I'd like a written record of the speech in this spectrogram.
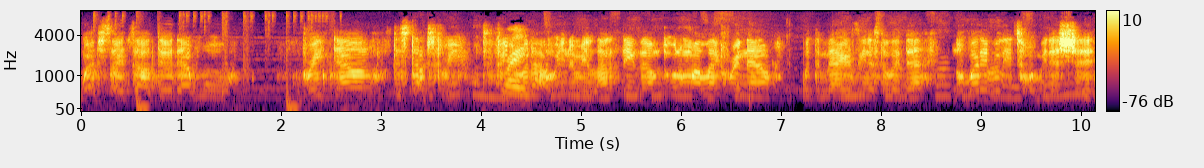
websites out there that will break down the steps for you to figure Right. it out. You know what I mean? A lot of things that I'm doing in my life right now with the magazine and stuff like that, nobody really taught me this shit.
